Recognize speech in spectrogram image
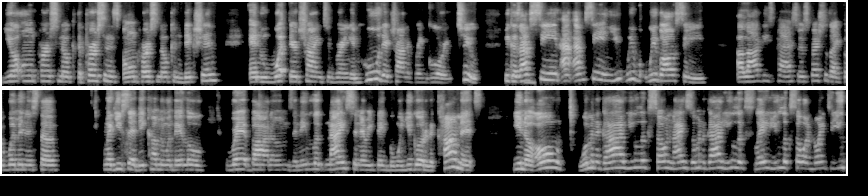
your own personal, the person's own personal conviction and what they're trying to bring and who they're trying to bring glory to. Because I've mm-hmm. seen, I, have seen you, we've, we've all seen a lot of these pastors, especially like the women and stuff. Like you said, they come in with their little red bottoms and they look nice and everything. But when you go to the comments, you know, oh, woman of God, you look so nice. Woman of God, you look slave. You look so anointed. You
